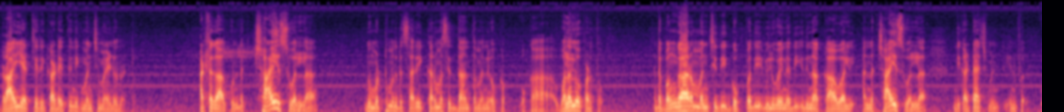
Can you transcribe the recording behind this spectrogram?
రాయి ఎట్లా రికార్డ్ అయితే నీకు మంచి మైండ్ ఉన్నట్టు. అట్లా కాకుండా ఛాయిస్ వల్ల నువ్వు మొట్టమొదటిసారి కర్మ సిద్ధాంతం అనే ఒక ఒక వలలో పడతావు. అంటే బంగారం మంచిది గొప్పది విలువైనది ఇది నాకు కావాలి అన్న ఛాయిస్ వల్ల నీకు అటాచ్మెంట్ ఇన్ఫర్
